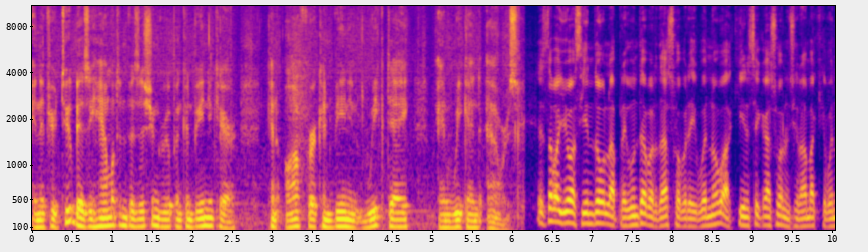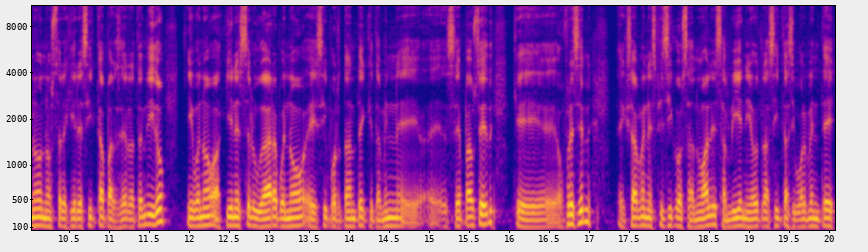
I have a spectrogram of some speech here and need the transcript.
And if you're too busy, Hamilton Physician Group and Convenient Care can offer convenient weekday and weekend hours. Estaba yo haciendo la pregunta, ¿verdad? Sobre, bueno, aquí en este caso mencionaba que, bueno, no se requiere cita para ser atendido. Y bueno, aquí en este lugar, bueno, es importante que también eh, eh, sepa usted que ofrecen exámenes físicos anuales también y otras citas igualmente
